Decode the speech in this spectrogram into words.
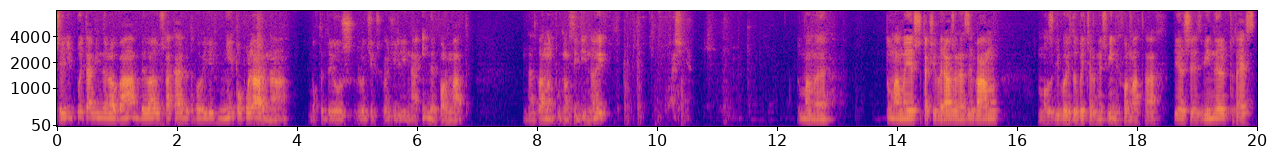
czyli płyta winylowa była już taka, jakby to powiedzieć, mniej popularna, bo wtedy już ludzie przechodzili na inny format, nazwaną płytą CD. No i Tu mamy, tu mamy jeszcze, tak się wyrażę, nazywam możliwość zdobycia również w innych formatach. Pierwszy jest winyl, tutaj jest,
